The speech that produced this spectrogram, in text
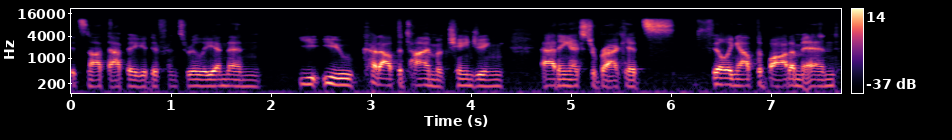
it's not that big a difference really. And then you, you cut out the time of changing, adding extra brackets, filling out the bottom end.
